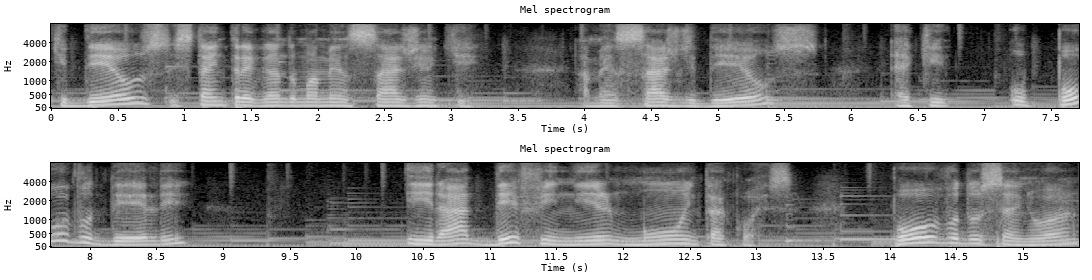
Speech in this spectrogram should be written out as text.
que Deus está entregando uma mensagem aqui. A mensagem de Deus é que o povo dele irá definir muita coisa. Povo do Senhor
